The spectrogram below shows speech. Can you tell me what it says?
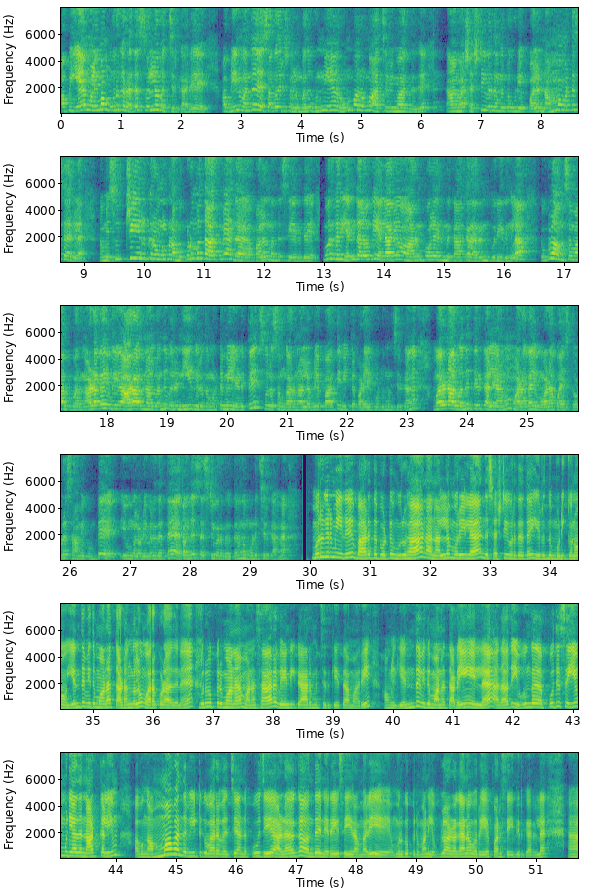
அப்போ ஏன் மூலயமா முருகர் அதை சொல்ல வச்சிருக்காரு அப்படின்னு வந்து சகோதரி சொல்லும்போது உண்மையாக ரொம்ப ரொம்ப ஆச்சரியமாக இருந்தது. நாம் சஷ்டி விரதம் இருக்கக்கூடிய பலன் நம்ம மட்டும் சேரல. நம்ம சுற்றி இருக்கிறவங்களுக்கும் நம்ம குடும்பத்தாருக்குமே அந்த பலன் வந்து சேருது. முருகர் எந்த அளவுக்கு எல்லாரையும் அரண் போல இருந்து காக்குறாருன்னு புரியுதுங்களா? எவ்வளோ அம்சமாக இருக்கு பாருங்க. அழகாக இவங்க ஆறாவது நாள் வந்து வெறும் நீர் விரதம் மட்டுமே எடுத்து சூரசம்காரம் நல்லபடியாக பார்த்து வீட்டில் படையல் போட்டு முடிச்சிருக்காங்க. மறுநாள் வந்து திருக்கல்யாணமும் அழகாக இவங்க வடா பாயசத்தோட சாமி கும்பிட்டு இவங்களுடைய விரதத்தை வந்து சஷ்டி விரதத்தை வந்து முடிச்சிருக்காங்க. முருகர் மீது பாரத்தை போட்டு முருகா நான் நல்ல முறையில் இந்த சஷ்டி விரதத்தை இருந்து முடிக்கணும். எந்த விதமான தடங்களும் வரக்கூடாதுன்னு முருகப்பெருமான மனசார வேண்டிக்கிட்டு ஆரம்பித்ததுக்கு ஏற்ற மாதிரி அவங்களுக்கு எந்த விதமான தடையும் இல்லை. அதாவது இவங்க பூஜை செய்ய முடியாத நாட்களையும் அவங்க அம்மாவை அந்த வீட்டுக்கு வர வச்சு அந்த பூஜையை அழகாக வந்து நிறைவு செய்கிற மாதிரி முருகப்பெருமான் எவ்வளோ அழகான ஒரு ஏற்பாடு செய்திருக்காருல்ல.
